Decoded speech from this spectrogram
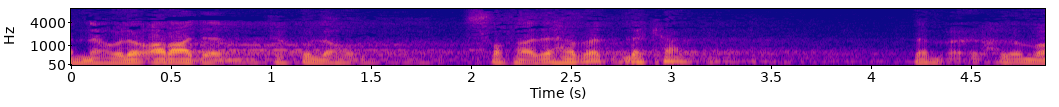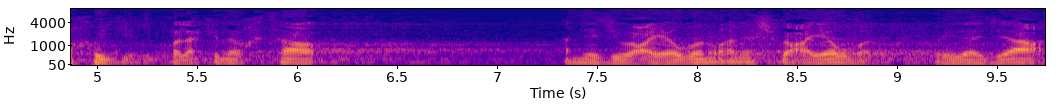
أنه لو أراد أن تكون له الصفا ذهبا لكان لما خير ولكنه اختار أن يجوع يوما وأن يشبع يوما وإذا جاع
